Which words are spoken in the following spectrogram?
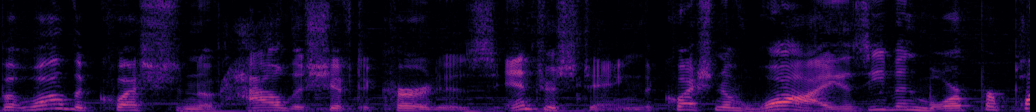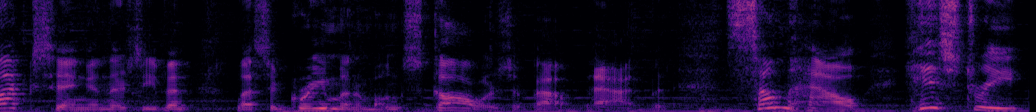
But while the question of how the shift occurred is interesting, the question of why is even more perplexing, and there's even less agreement among scholars about that. But somehow, history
